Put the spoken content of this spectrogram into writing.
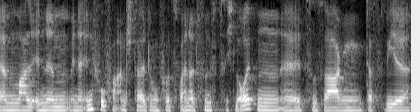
ähm, mal in, einem, in einer Infoveranstaltung vor 250 Leuten äh, zu sagen, dass wir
